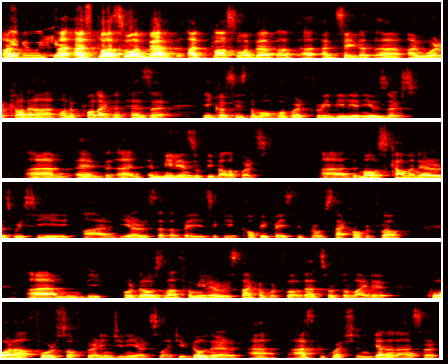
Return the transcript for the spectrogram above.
maybe we can. Would plus one that. I'd plus one that. I'd, I'd say that uh, I work on a on a product that has a ecosystem of over 3 billion users um, and, and, and, millions of developers. Uh, the most common errors we see are the errors that are basically copy pasted from Stack Overflow. Um, if for those not familiar with Stack Overflow, that's sort of like the Quora for software engineers. Like you go there, uh, ask a question, get an answer,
